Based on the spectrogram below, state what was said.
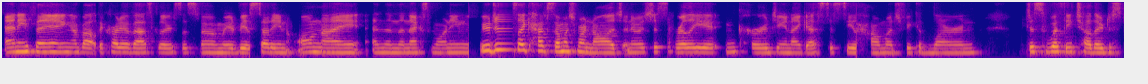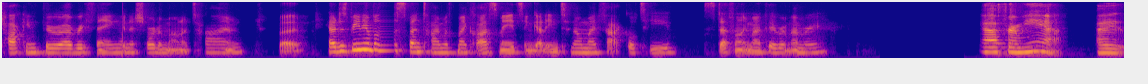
anything about the cardiovascular system. We would be studying all night. And then the next morning, we would just like have so much more knowledge. And it was just really encouraging, I guess, to see how much we could learn just with each other, just talking through everything in a short amount of time. But yeah, just being able to spend time with my classmates and getting to know my faculty is definitely my favorite memory. Yeah, for me, I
